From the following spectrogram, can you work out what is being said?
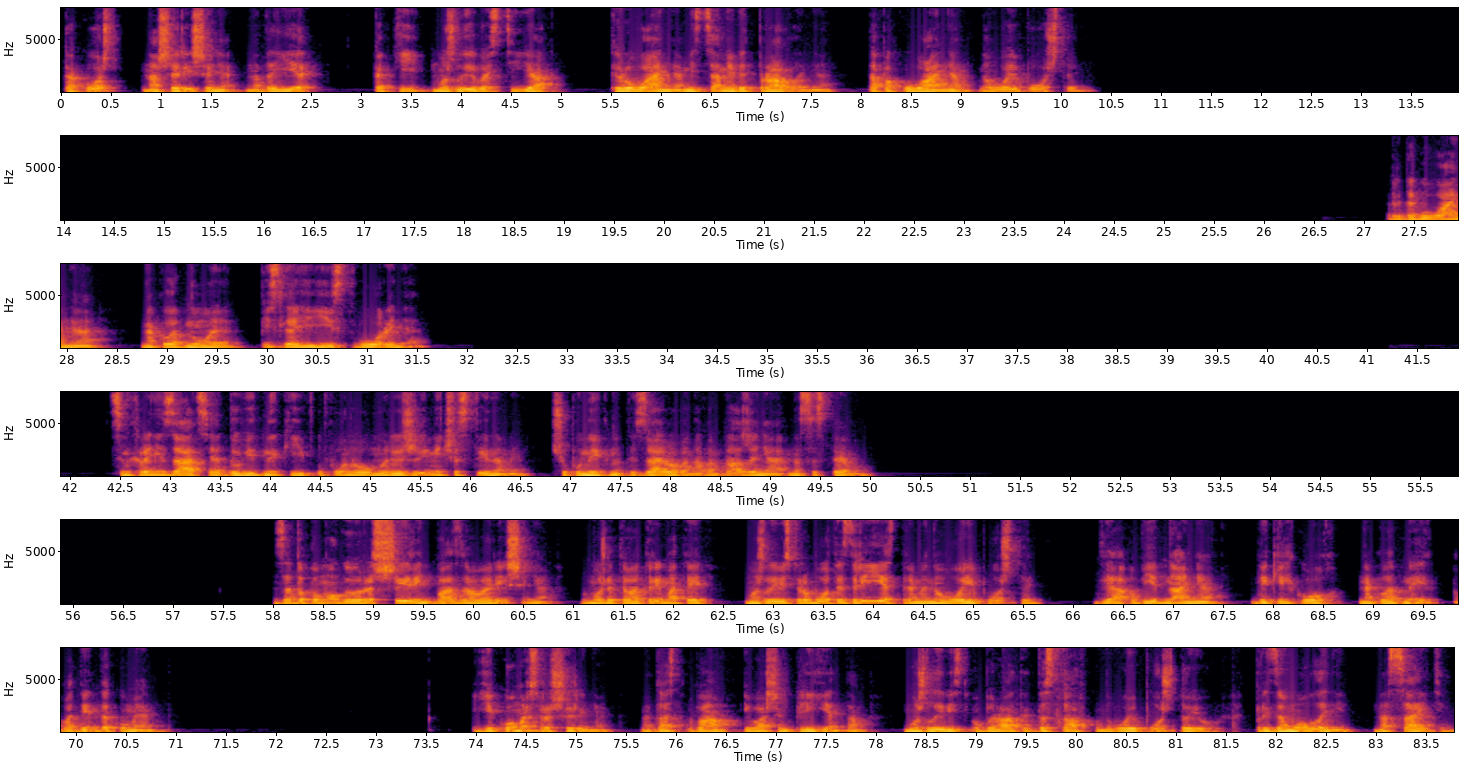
Також наше рішення надає такі можливості, як керування місцями відправлення та пакуванням нової пошти. Редагування накладної після її створення. Синхронізація довідників у фоновому режимі частинами, щоб уникнути зайвого навантаження на систему. За допомогою розширень базового рішення ви можете отримати можливість роботи з реєстрами нової пошти для об'єднання декількох накладних в один документ. E-commerce розширення надасть вам і вашим клієнтам можливість обирати доставку новою поштою при замовленні на сайті.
